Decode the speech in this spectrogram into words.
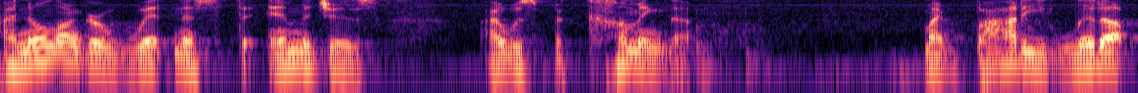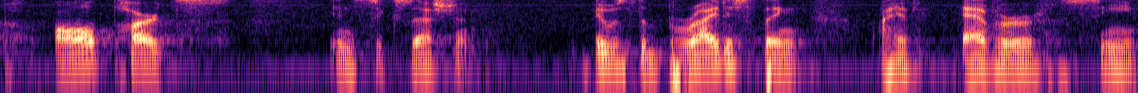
I no longer witnessed the images, I was becoming them. My body lit up all parts in succession. It was the brightest thing I have ever seen.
